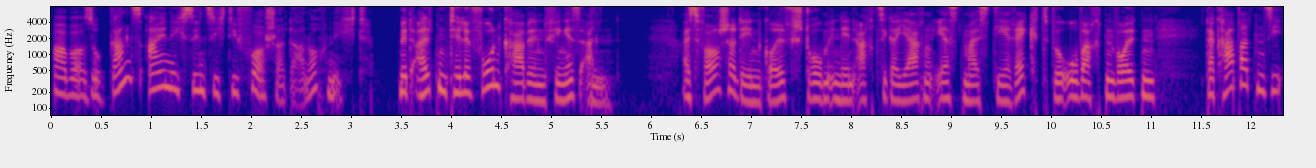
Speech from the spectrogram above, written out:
aber so ganz einig sind sich die Forscher da noch nicht. Mit alten Telefonkabeln fing es an. Als Forscher den Golfstrom in den 80er Jahren erstmals direkt beobachten wollten, da kaperten sie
